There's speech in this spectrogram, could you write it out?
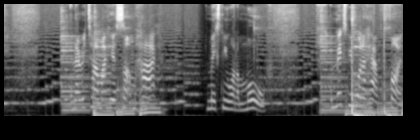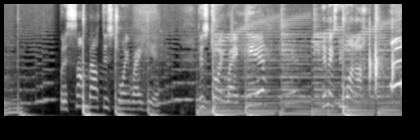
And every time I hear something hot, it makes me want to move. It makes me want to have fun. But it's something about this joint right here. This joint right here, it makes me want to...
